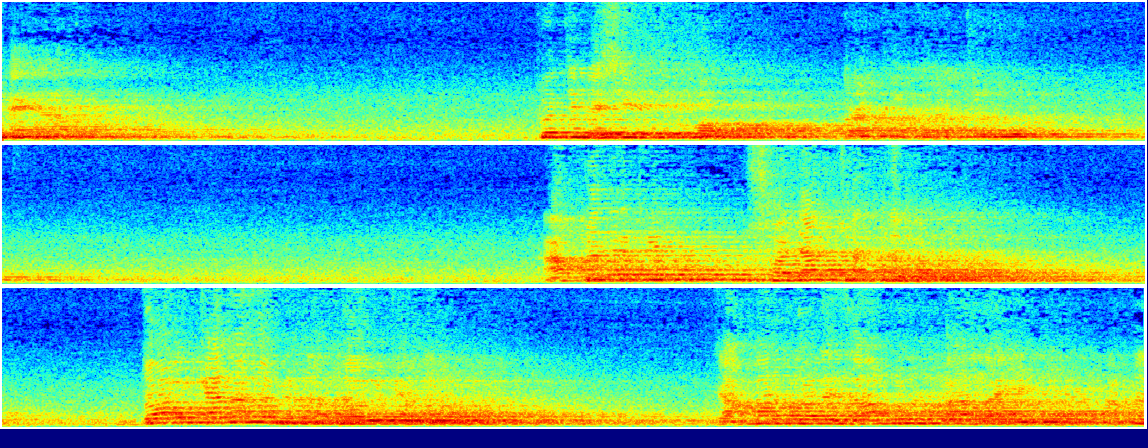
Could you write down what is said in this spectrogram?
ভাইরা প্রতিবেশীর হক রক্ষা করা জরুরি আপনাদেরকে সজাগ থাকতে হবে দল কেন হবে না দল কেন যে আমার দলে যা বলুন তার রাইট আপনি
